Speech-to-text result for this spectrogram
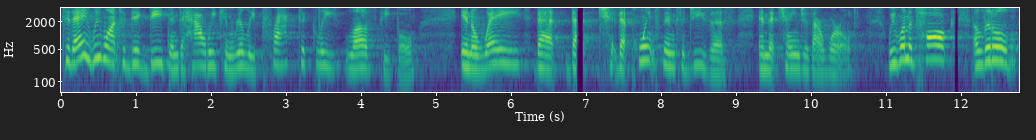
Today, we want to dig deep into how we can really practically love people in a way that, that, that points them to Jesus and that changes our world. We want to talk a little,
